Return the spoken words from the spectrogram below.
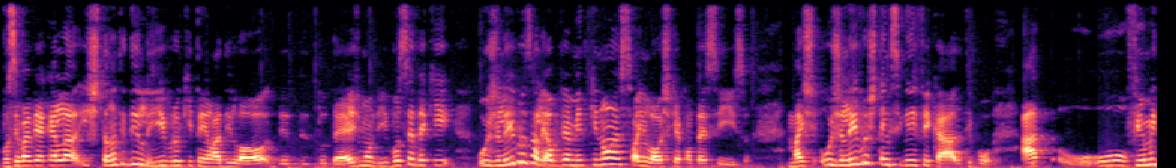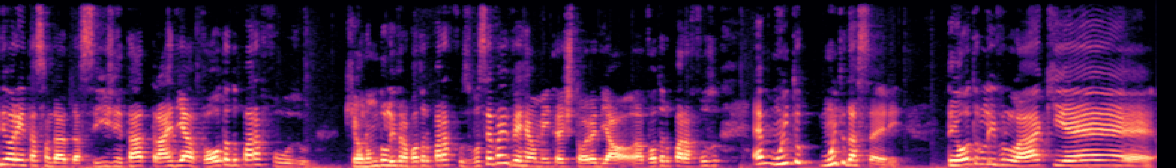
você vai ver aquela estante de livro que tem lá de, Lo, de, de, do Desmond, e você vê que os livros ali, obviamente que não é só em Lost que acontece isso, mas os livros têm significado, tipo, a, o, o filme de orientação da, da Cisne tá atrás de A Volta do Parafuso que é o nome do livro A Volta do Parafuso. Você vai ver realmente a história de A Volta do Parafuso, é muito, muito da série. Tem outro livro lá que é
